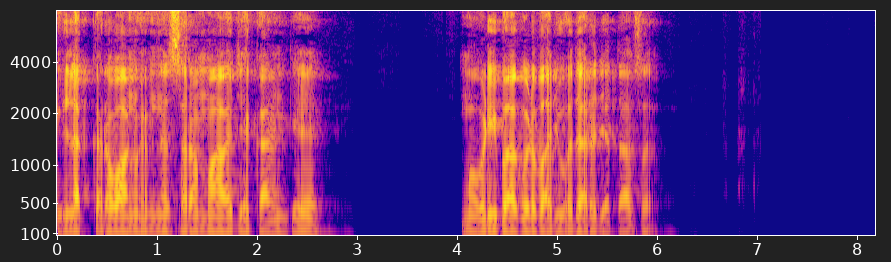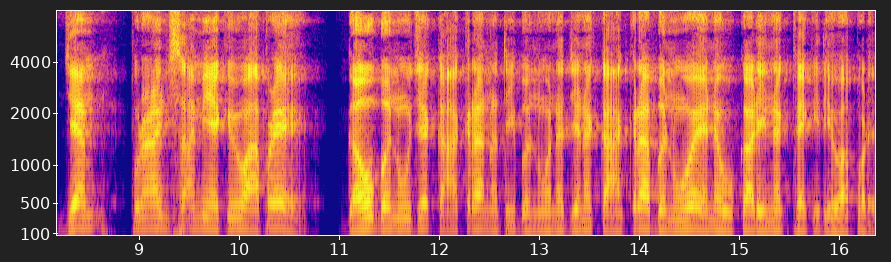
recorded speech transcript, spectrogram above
તિલક કરવાનું એમને શરમ આવે છે કારણ કે મોડી બાગોળ બાજુ વધારે જતા હશે. જેમ પુરાણ સ્વામીએ કહ્યું, આપણે ઘઉં બનવું છે, કાંકરા નથી બનવું અને જેને કાંકરા બનવું હોય એને ઉકાળીને ફેંકી દેવા પડે.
